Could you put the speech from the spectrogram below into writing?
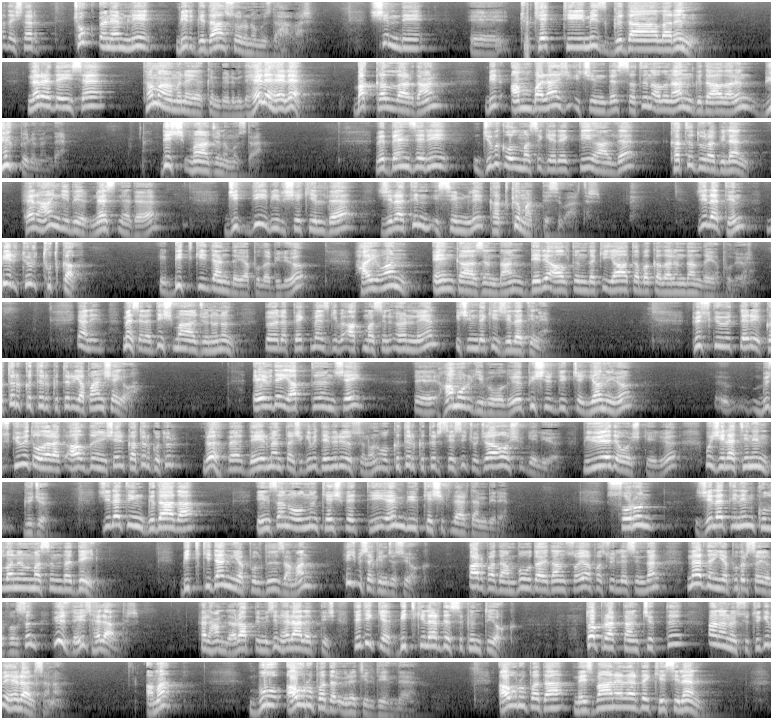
kardeşler çok önemli bir gıda sorunumuz daha var. Şimdi e, tükettiğimiz gıdaların neredeyse tamamına yakın bölümünde hele hele bakkallardan bir ambalaj içinde satın alınan gıdaların büyük bölümünde diş macunumuzda ve benzeri cıvık olması gerektiği halde katı durabilen herhangi bir nesnede ciddi bir şekilde jilatin isimli katkı maddesi vardır. Jilatin bir tür tutkal. E, bitkiden de yapılabiliyor. Hayvan enkazından, deri altındaki yağ tabakalarından da yapılıyor. Yani mesela diş macununun böyle pekmez gibi akmasını önleyen içindeki jilatini. Püsküvitleri kıtır kıtır kıtır yapan şey o. Evde yaptığın şey e, hamur gibi oluyor. Pişirdikçe yanıyor. E, bisküvit olarak aldığın şey katır kutur döh be değirmen taşı gibi deviriyorsun onu. O kıtır kıtır sesi çocuğa hoş geliyor. Büyüğe de hoş geliyor. Bu jilatinin gücü. Jilatin gıdada insanoğlunun keşfettiği en büyük keşiflerden biri. Sorun jilatinin kullanılmasında değil. Bitkiden yapıldığı zaman hiçbir sakıncası yok. Arpadan, buğdaydan, soya fasulyesinden nereden yapılırsa yapılsın yüzde yüz helaldir. Elhamdülillah Rabbimizin helal ettiği iş. Dedik ya bitkilerde sıkıntı yok. Topraktan çıktı ananın sütü gibi helal sana. Ama bu Avrupa'da üretildiğinde Avrupa'da mezbanelerde kesilen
